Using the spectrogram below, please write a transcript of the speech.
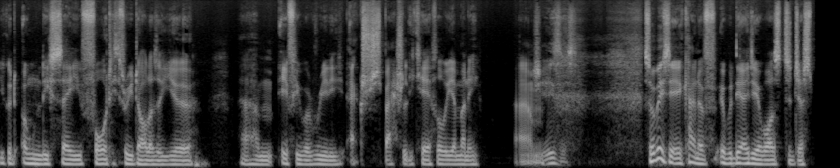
you could only save forty three dollars a year um, if you were really extra specially careful with your money. Um, Jesus. so basically, it kind of it, the idea was to just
